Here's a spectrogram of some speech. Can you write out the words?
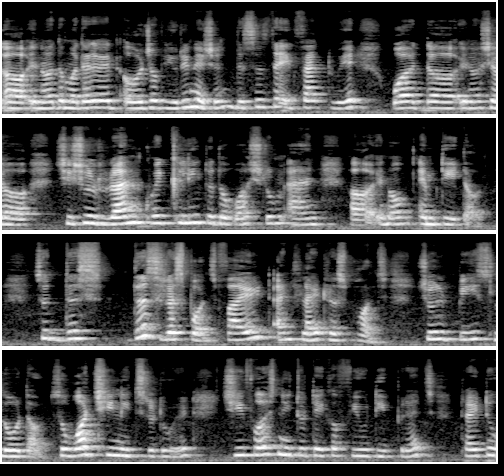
uh, you know the mother get urge of urination this is the exact way what uh, you know she, she should run quickly to the washroom and uh, you know empty it out. So this this response fight and flight response should be slowed down. So what she needs to do it she first need to take a few deep breaths try to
